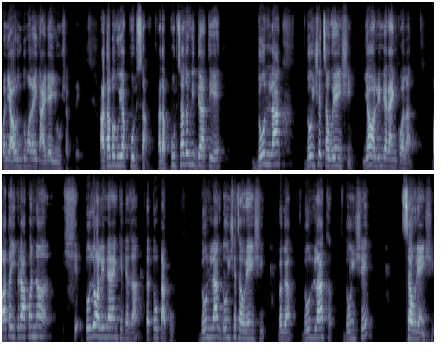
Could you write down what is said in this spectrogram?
पण यावरून तुम्हाला एक आयडिया येऊ शकते. आता बघूया पुढचा. आता पुढचा जो विद्यार्थी आहे दोन लाख दोनशे चौऱ्याऐंशी या ऑल इंडिया रँकवाला मग आता इकडे आपण तो जो ऑल इंडिया रँक आहे त्याचा तर तो टाकू. दोन लाख दोनशे चौऱ्याऐंशी. बघा दोन लाख दोनशे चौऱ्याऐंशी.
